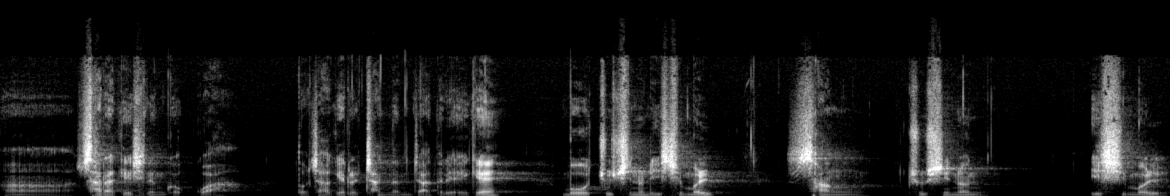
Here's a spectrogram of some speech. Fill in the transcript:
어, 살아계시는 것과 또 자기를 찾는 자들에게 뭐 주시는 이심을 상 주시는 이심을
